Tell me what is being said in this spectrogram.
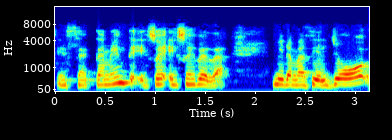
Exactamente, eso, eso es verdad. Mira, Maciel, yo,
